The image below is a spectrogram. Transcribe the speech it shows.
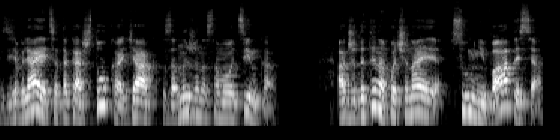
з'являється така штука, як занижена самооцінка. Адже дитина починає сумніватися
